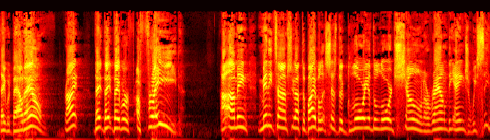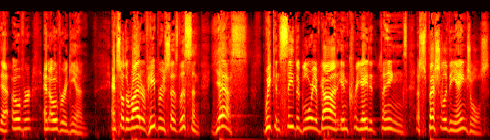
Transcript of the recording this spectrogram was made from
They would bow down, right? They, they, they were afraid. I, I mean, many times throughout the Bible, it says the glory of the Lord shone around the angel. We see that over and over again. And so the writer of Hebrews says, listen, yes, we can see the glory of God in created things, especially the angels.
